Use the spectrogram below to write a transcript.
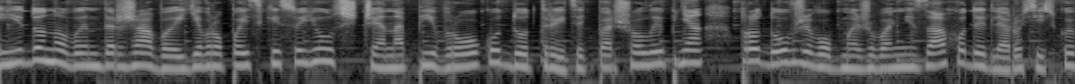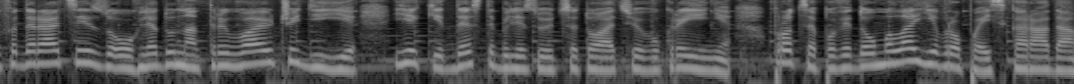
І до новин держави Європейський союз ще на півроку до 31 липня продовжив обмежувальні заходи для Російської Федерації з огляду на триваючі дії, які дестабілізують ситуацію в Україні. Про це повідомила Європейська рада.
